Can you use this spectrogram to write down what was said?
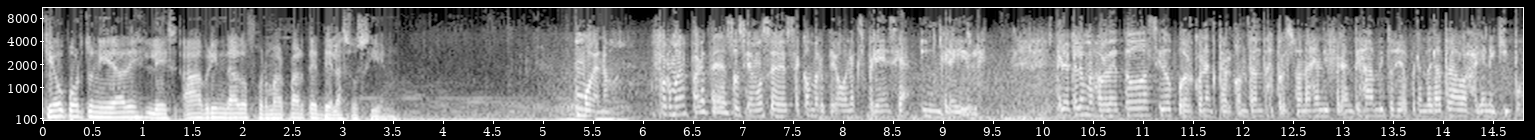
¿qué oportunidades les ha brindado formar parte de la SOCIEM? Bueno, formar parte de Sociedad UCB se convirtió en una experiencia increíble. Creo que lo mejor de todo ha sido poder conectar con tantas personas en diferentes ámbitos y aprender a trabajar en equipo,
